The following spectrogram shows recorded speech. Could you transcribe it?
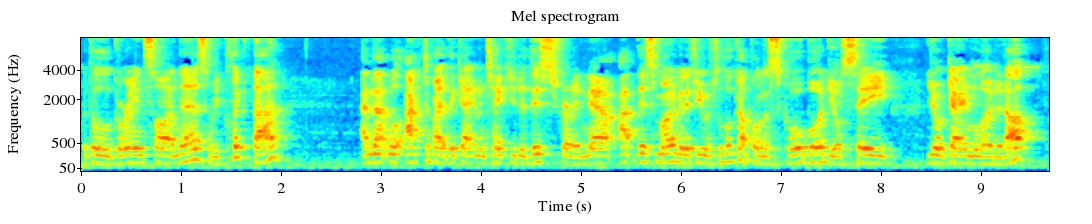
with the little green sign there. So we click that and that will activate the game and take you to this screen. Now at this moment, if you were to look up on the scoreboard, you'll see your game loaded up,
